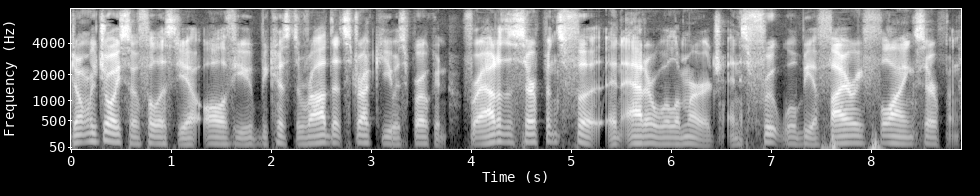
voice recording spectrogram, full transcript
Don't rejoice, O Philistia, all of you, because the rod that struck you is broken. For out of the serpent's foot an adder will emerge, and his fruit will be a fiery flying serpent.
